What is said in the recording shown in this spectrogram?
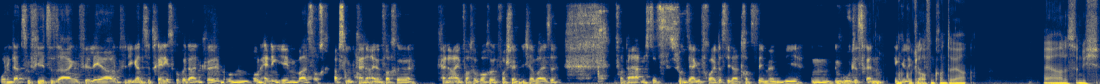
ohne dazu viel zu sagen, für Lea und für die ganze Trainingsgruppe da in Köln um, um Henning eben war es auch absolut keine einfache, keine einfache Woche, verständlicherweise. Von daher hat mich das schon sehr gefreut, dass sie da trotzdem irgendwie ein, ein gutes Rennen hingelegt gut laufen konnte, ja. Ja, das finde ich,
